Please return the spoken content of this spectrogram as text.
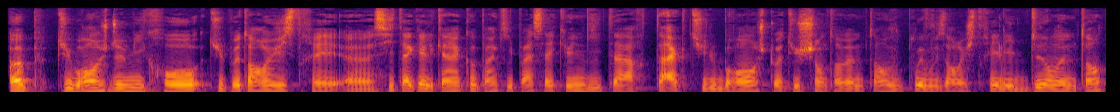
Hop, tu branches deux micros, tu peux t'enregistrer. Euh, si tu as quelqu'un, un copain qui passe avec une guitare, tac, tu le branches, toi tu chantes en même temps, vous pouvez vous enregistrer les deux en même temps.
